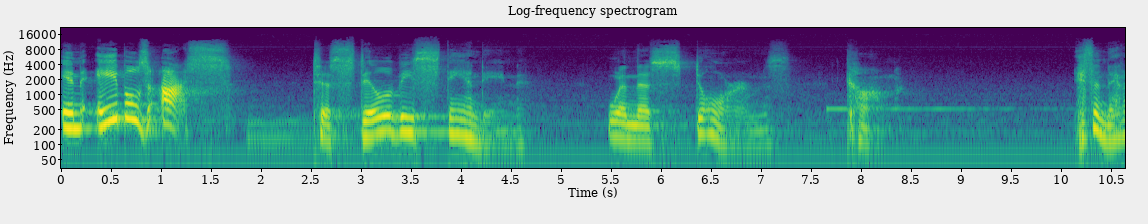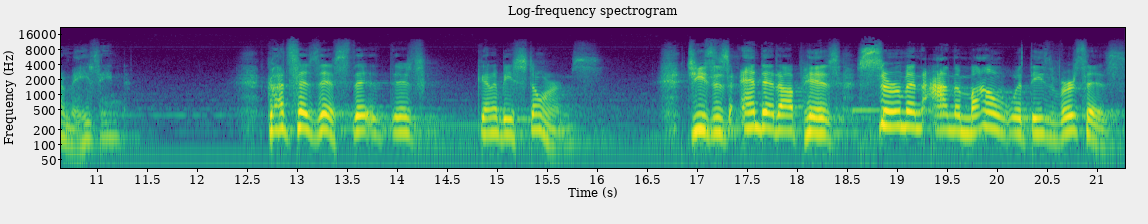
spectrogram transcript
enables us to still be standing when the storms come. Isn't that amazing? God says this there's going to be storms. Jesus ended up his Sermon on the Mount with these verses,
